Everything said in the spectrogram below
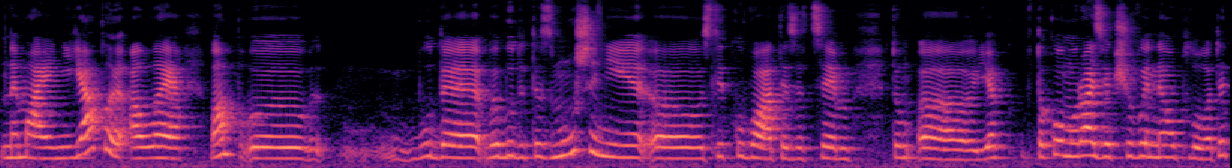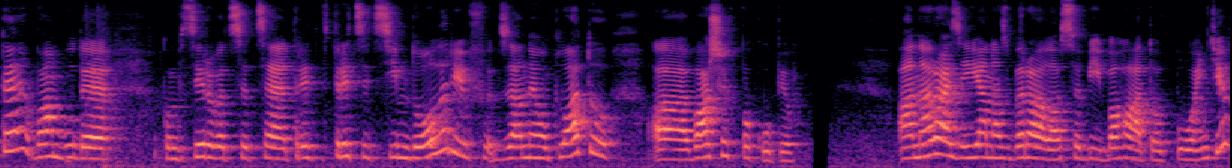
немає ніякої, але вам е, буде, ви будете змушені е, слідкувати за цим. Том, е, як, в такому разі, якщо ви не оплатите, вам буде компенсуватися це 37 доларів за неоплату е, ваших покупів. А наразі я назбирала собі багато понтів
